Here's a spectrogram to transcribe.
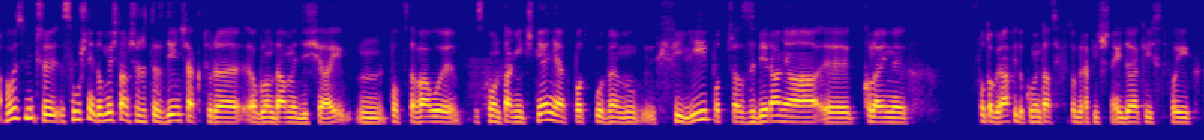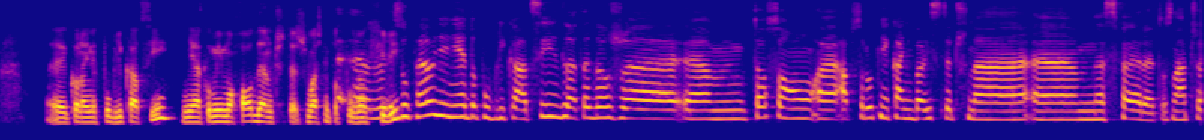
A powiedz mi, czy słusznie domyślam się, że te zdjęcia, które oglądamy dzisiaj, mm, powstawały spontanicznie, nie jak pod wpływem chwili, podczas zbierania y, kolejnych fotografii, dokumentacji fotograficznej do jakichś y, kolejnych publikacji? Nie jako mimochodem, czy też właśnie pod wpływem Em, chwili? Zupełnie nie do publikacji, dlatego że to są e, absolutnie kanibalistyczne sfery. To znaczy,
